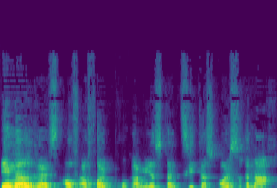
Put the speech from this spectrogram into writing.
Inneres auf Erfolg programmierst, dann zieht das Äußere nach.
